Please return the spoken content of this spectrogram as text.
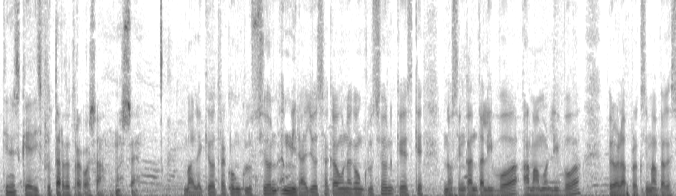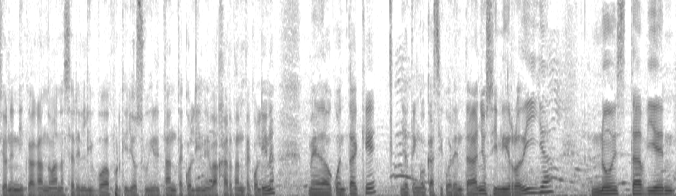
tienes que disfrutar de otra cosa, no sé. Vale, ¿qué otra conclusión? Eh, Mira, yo he sacado una conclusión que es que nos encanta Lisboa, amamos Lisboa, pero las próximas vacaciones ni cagando van a ser en Lisboa porque yo subir tanta colina y bajar tanta colina, me he dado cuenta que ya tengo casi 40 años y mi rodilla no está bien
